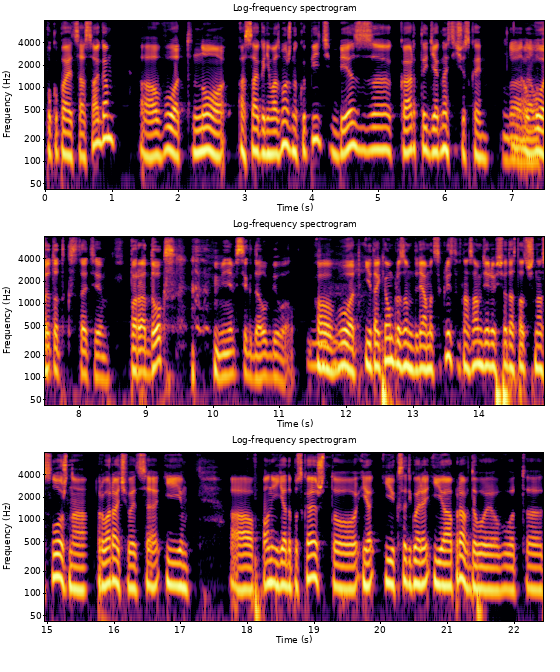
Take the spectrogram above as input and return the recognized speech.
покупается ОСАГО, вот, но ОСАГО невозможно купить без э, карты диагностической. Да, да, вот. вот этот, кстати, парадокс меня всегда убивал. Вот, и таким образом для мотоциклистов на самом деле все достаточно сложно проворачивается, и а, вполне я допускаю, что, и, и, кстати говоря, и оправдываю вот э,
